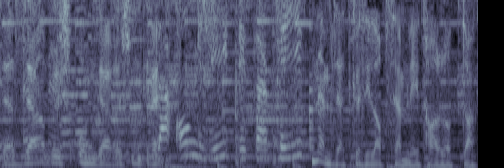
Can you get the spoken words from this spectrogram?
Der szerbus-ungarischen Grenze. Nemzetközi lapszemlét hallottak.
